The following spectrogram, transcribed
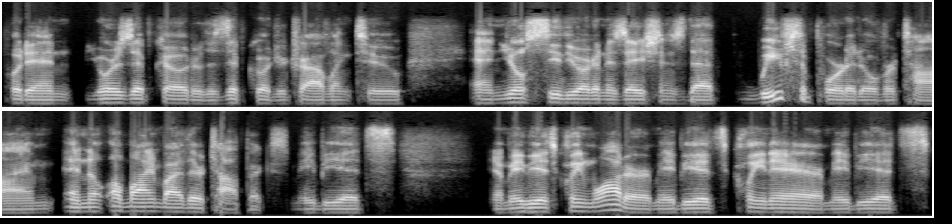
put in your zip code or the zip code you're traveling to, and you'll see the organizations that we've supported over time and aligned by their topics. Maybe it's you know, maybe it's clean water, maybe it's clean air, maybe it's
